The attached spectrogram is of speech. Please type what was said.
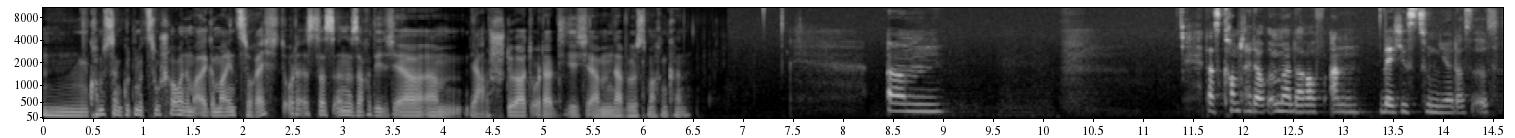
Mm, kommst du dann gut mit Zuschauern im Allgemeinen zurecht oder ist das eine Sache, die dich eher ähm, ja, stört oder die dich ähm, nervös machen kann? Ähm, das kommt halt auch immer darauf an, welches Turnier das ist.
